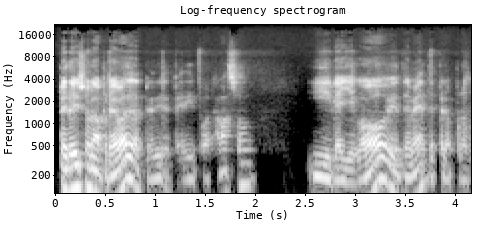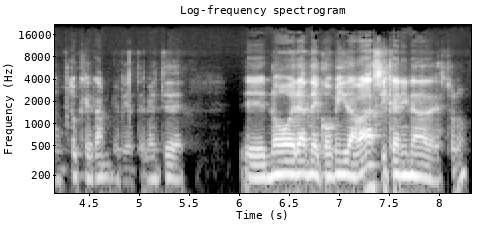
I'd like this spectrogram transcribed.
pero hizo la prueba de pedir, por Amazon y le llegó, evidentemente, pero productos que eran, evidentemente, eh, no eran de comida básica ni nada de esto, ¿no?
